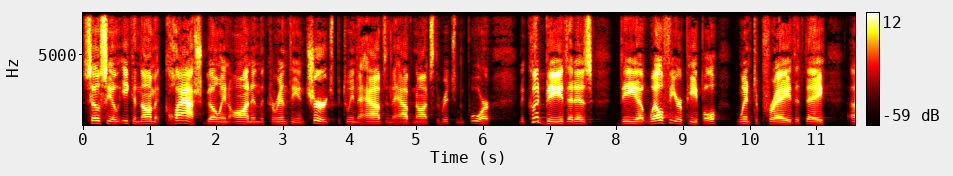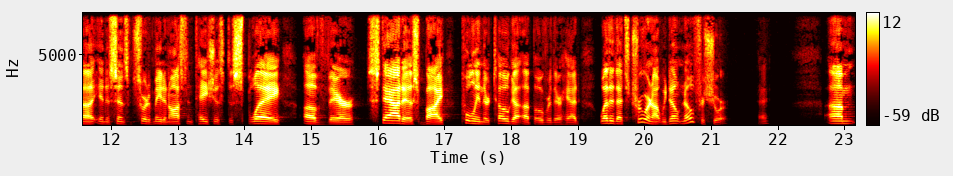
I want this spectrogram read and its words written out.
socioeconomic clash going on in the Corinthian church between the haves and the have nots, the rich and the poor. And it could be that as the uh, wealthier people went to pray, that they uh, in a sense, sort of made an ostentatious display of their status by pulling their toga up over their head. Whether that's true or not, we don't know for sure. Okay? Um,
